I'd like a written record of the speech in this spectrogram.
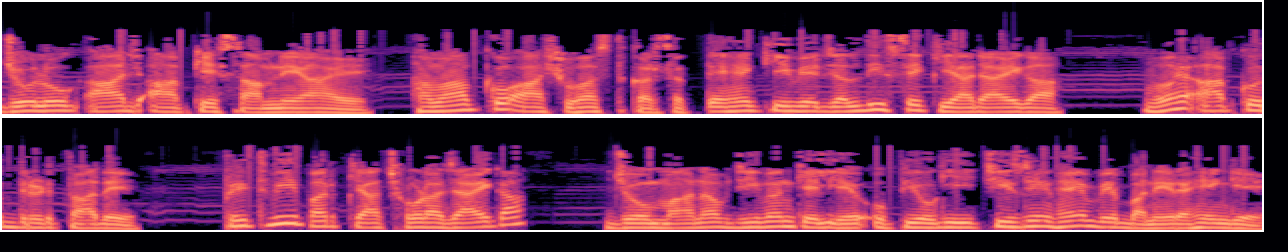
जो लोग आज आपके सामने आए, हम आपको आश्वस्त कर सकते हैं कि वे जल्दी से किया जाएगा। वह आपको दृढ़ता दे। पृथ्वी पर क्या छोड़ा जाएगा? जो मानव जीवन के लिए उपयोगी चीज़ें हैं, वे बने रहेंगे।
